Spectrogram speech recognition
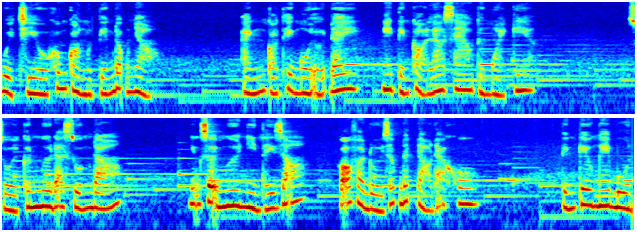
buổi chiều không còn một tiếng động nhỏ. Ánh có thể ngồi ở đây, nghe tiếng cỏ lao sao từ ngoài kia. Rồi cơn mưa đã xuống đó. Những sợi mưa nhìn thấy rõ, gõ vào đồi dốc đất đỏ đã khô. Tiếng kêu nghe buồn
